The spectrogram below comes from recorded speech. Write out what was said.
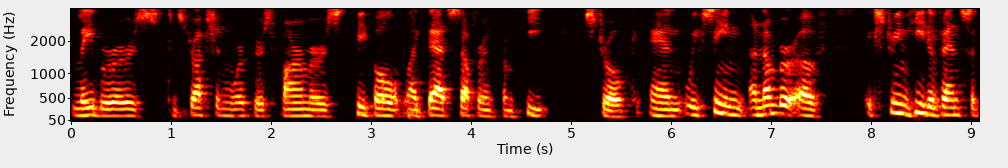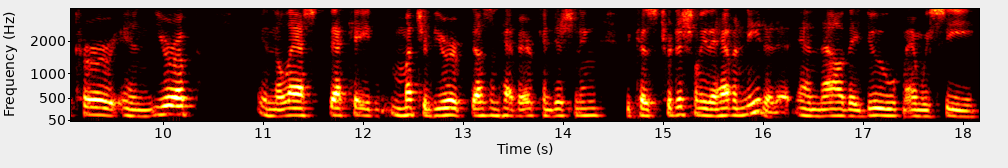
laborers, construction workers, farmers, people like that suffering from heat stroke. And we've seen a number of extreme heat events occur in Europe. In the last decade, much of Europe doesn't have air conditioning because traditionally they haven't needed it. And now they do. And we see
